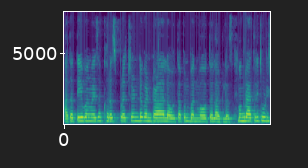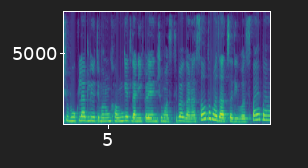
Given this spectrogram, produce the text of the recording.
आता ते बनवायचा खरंच प्रचंड कंटाळा आला होता पण बनवा होता लागलंच. मग रात्री थोडीशी भूक लागली होती म्हणून खाऊन घेतला आणि इकडे यांची मस्ती बघा ना. असं होतं माझा आजचा दिवस. Bye bye.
